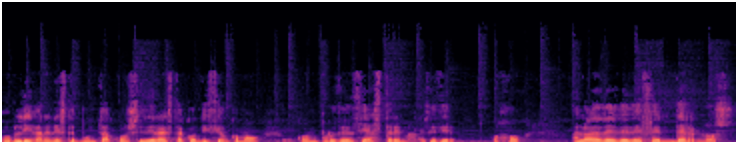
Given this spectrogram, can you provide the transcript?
obligan en este punto a considerar esta condición como con prudencia extrema. Es decir, ojo, a la hora de, defendernos,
